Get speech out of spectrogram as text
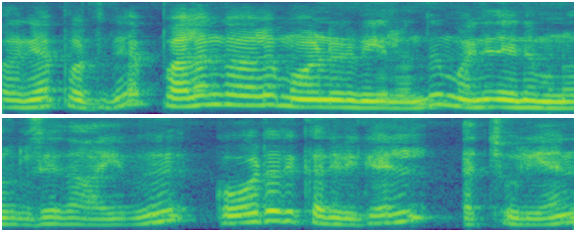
பாருங்க பழங்கால மானுடவியல் வந்து மனித இன முன்னோர்கள் செய்த ஆய்வு கோடரி கருவிகள் அச்சூலியன்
